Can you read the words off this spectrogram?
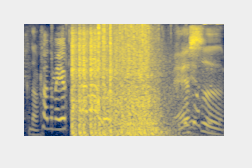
看到了。看到没有？没事，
